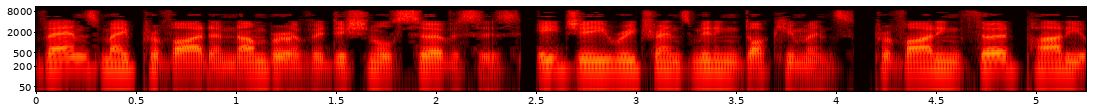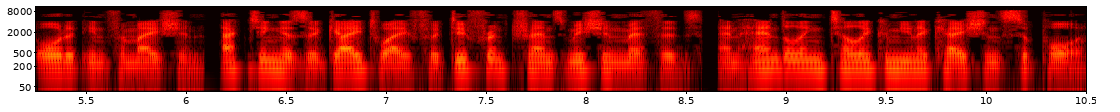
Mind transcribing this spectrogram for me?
VANs may provide a number of additional services, e.g. retransmitting documents, providing third-party audit information, acting as a gateway for different transmission methods, and handling telecommunications support.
